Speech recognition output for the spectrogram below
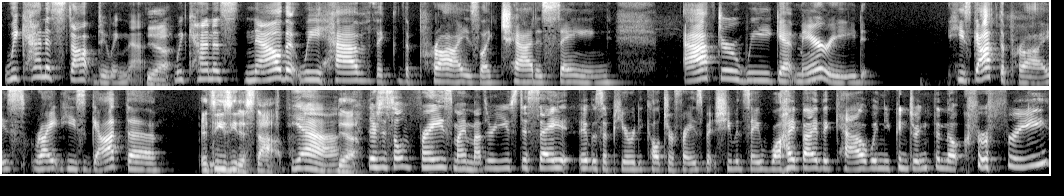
we kind of stop doing that. Yeah. We kind of now that we have the the prize, like Chad is saying, after we get married, he's got the prize, right? He's got the it's easy to stop. yeah. Yeah. There's this old phrase my mother used to say. It was a purity culture phrase, but she would say, Why buy the cow when you can drink the milk for free?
